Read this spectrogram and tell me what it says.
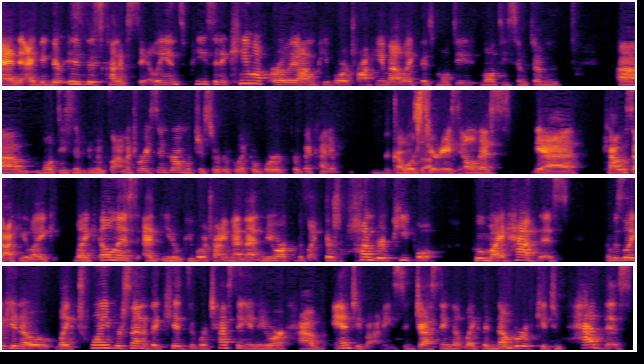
and I think there is this kind of salience piece, and it came up early on. People are talking about like this multi multi symptom um, multi symptom inflammatory syndrome, which is sort of like a word for the kind of more serious illness. Yeah, Kawasaki like like illness, and you know people are talking about that. In New York it was like there's a hundred people who might have this. It was like you know like 20% of the kids that we're testing in New York have antibodies, suggesting that like the number of kids who had this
